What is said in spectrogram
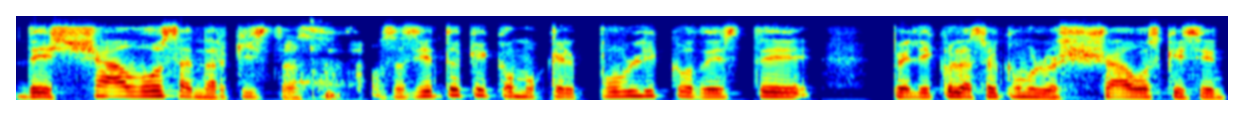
de chavos anarquistas. O sea, siento que como que el público de este película son como los chavos que dicen,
